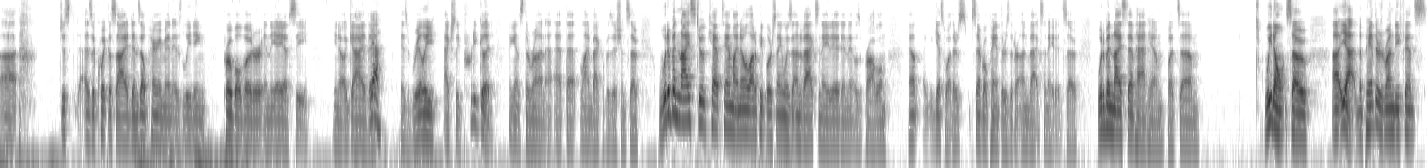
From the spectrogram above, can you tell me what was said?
uh, just as a quick aside, Denzel Perryman is leading Pro Bowl voter in the AFC. You know, a guy that yeah. is really actually pretty good against the run at, at, that linebacker position. So would have been nice to have kept him. I know a lot of people are saying was unvaccinated and it was a problem. Well, guess what? There's several Panthers that are unvaccinated, so would have been nice to have had him, but um, we don't. So, uh, yeah, the Panthers' run defense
